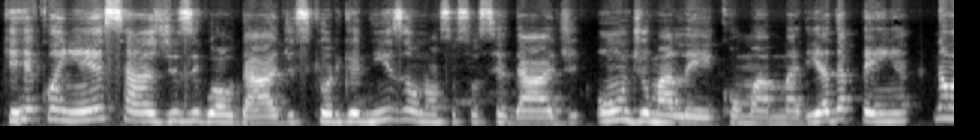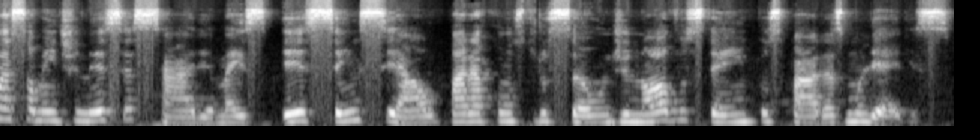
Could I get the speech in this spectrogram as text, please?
que reconheça as desigualdades que organizam nossa sociedade, onde uma lei como a Maria da Penha não é somente necessária, mas essencial para a construção de novos tempos para as mulheres.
